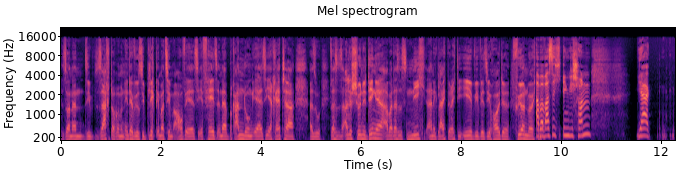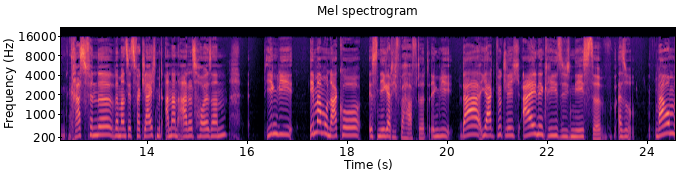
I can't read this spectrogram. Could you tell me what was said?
sondern sie sagt auch in Interviews, sie blickt immer zu ihm auf, er ist ihr Fels in der Brandung, er ist ihr Retter. Also das ist alles schöne Dinge, aber das ist nicht eine gleichberechtigte Ehe, wie wir sie heute führen möchten. Aber was ich irgendwie schon ja krass finde, wenn man es jetzt vergleicht mit anderen Adelshäusern, irgendwie immer Monaco ist negativ behaftet. Irgendwie, da jagt wirklich eine Krise die nächste. Also, warum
